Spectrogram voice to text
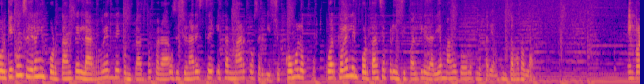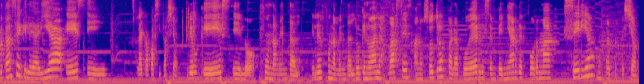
¿Por qué consideras importante la red de contactos para posicionar este, esta marca o servicio? ¿Cómo lo, cuál, ¿Cuál es la importancia principal que le darías más de todo lo que le estaríamos, estamos hablando? La importancia que le daría es eh, la capacitación. Creo que es eh, lo fundamental. Él es fundamental, lo que nos da las bases a nosotros para poder desempeñar de forma seria nuestra profesión.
